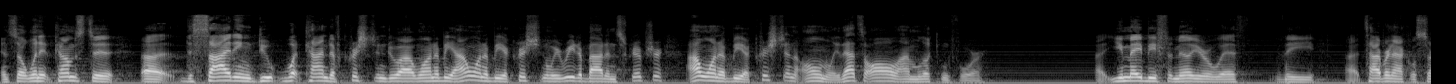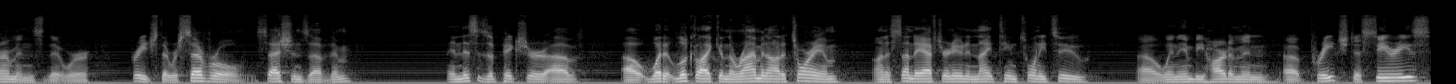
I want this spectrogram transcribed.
And so when it comes to uh, deciding do, what kind of Christian do I want to be, I want to be a Christian we read about in Scripture. I want to be a Christian only. That's all I'm looking for. Uh, you may be familiar with the uh, tabernacle sermons that were preached. There were several sessions of them. And this is a picture of uh, what it looked like in the Ryman Auditorium on a Sunday afternoon in 1922 uh, when N.B. Hardeman uh, preached a series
